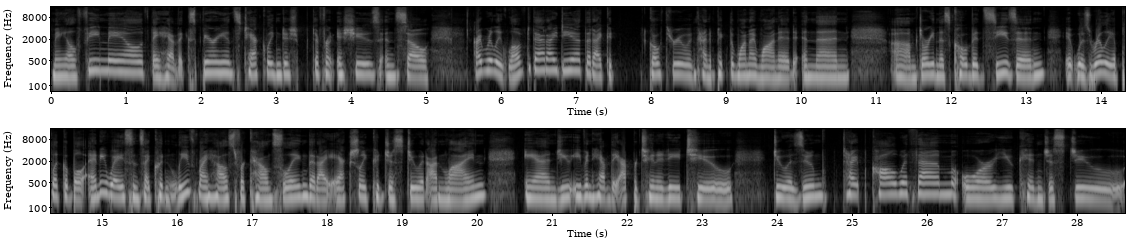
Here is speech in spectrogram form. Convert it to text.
male, female, if they have experience tackling different issues. And so I really loved that idea that I could go through and kind of pick the one I wanted. And then um, during this COVID season, it was really applicable anyway, since I couldn't leave my house for counseling, that I actually could just do it online. And you even have the opportunity to do a Zoom type call with them, or you can just do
